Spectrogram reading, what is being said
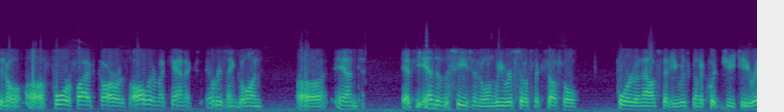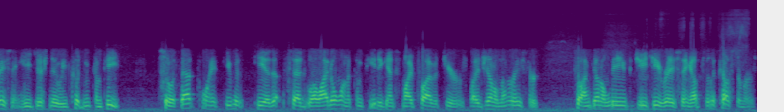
you know, uh, four or five cars, all their mechanics, everything going. Uh, and at the end of the season, when we were so successful, Ford announced that he was going to quit GT racing. He just knew he couldn't compete. So at that point, he was he had said, "Well, I don't want to compete against my privateers, my gentleman racer, so I'm going to leave GT racing up to the customers."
